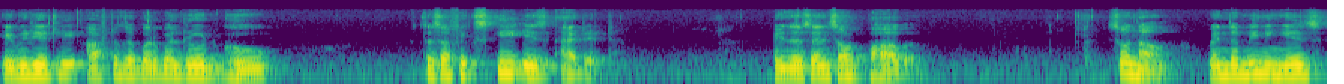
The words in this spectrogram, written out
immediately after the verbal root ghu, the suffix ki is added in the sense of bhava. So now, when the meaning is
